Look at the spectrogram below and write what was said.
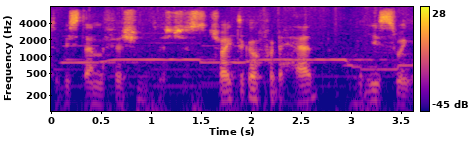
to be stem efficient is just try to go for the head when he's swinging.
